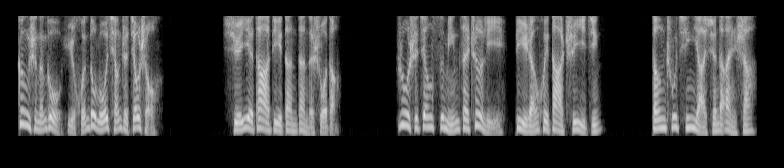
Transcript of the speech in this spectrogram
更是能够与魂斗罗强者交手。”雪夜大帝淡淡的说道：“若是江思明在这里，必然会大吃一惊。当初清雅轩的暗杀，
